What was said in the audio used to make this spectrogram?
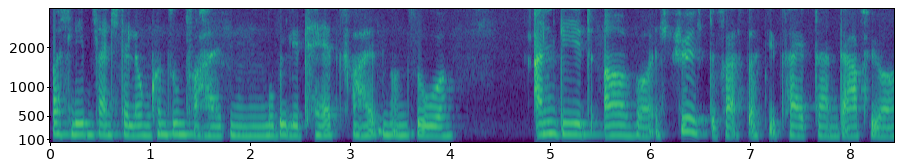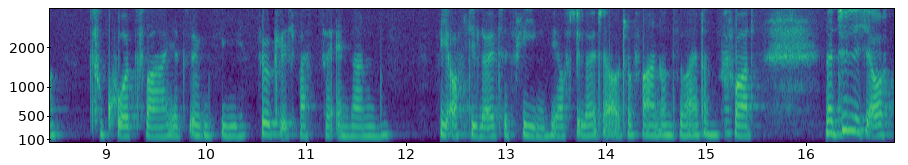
was Lebenseinstellungen, Konsumverhalten, Mobilitätsverhalten und so angeht, aber ich fürchte fast, dass die Zeit dann dafür zu kurz war, jetzt irgendwie wirklich was zu ändern, wie oft die Leute fliegen, wie oft die Leute Auto fahren und so weiter und so fort. Natürlich auch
